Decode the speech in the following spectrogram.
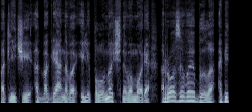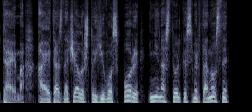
В отличие от багряного или полуночного моря, розовое было обитаемо, а это означало, что его споры не настолько смертоносны,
